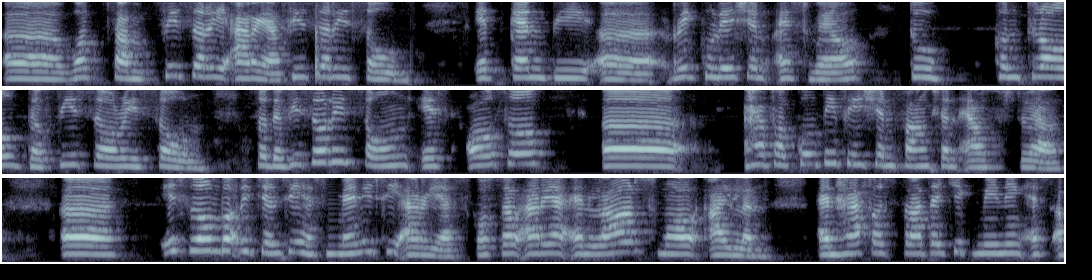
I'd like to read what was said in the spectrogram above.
uh, what some fishery area, fishery zone. It can be a regulation as well to control the fishery zone. So the fishery zone is also uh, have a cultivation function as well. Uh, East Lombok Regency has many sea areas, coastal area, and large small island, and have a strategic meaning as a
